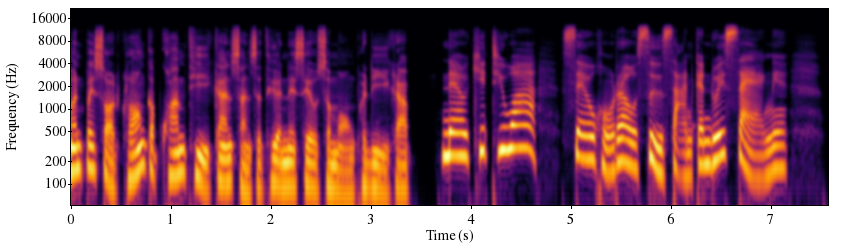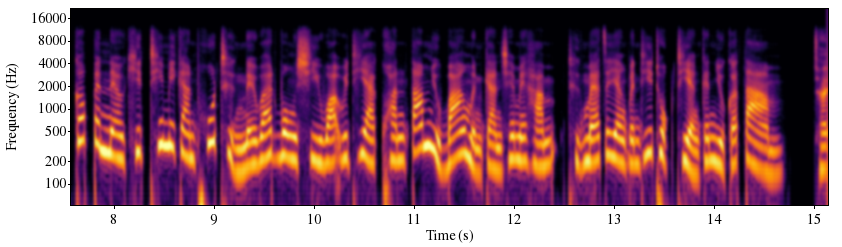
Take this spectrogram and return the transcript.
มันไปสอดคล้องกับความถี่การสั่นสะเทือนในเซลล์สมองพอดีครับ แนวคิดที่ว่าเซลล์ของเราสื่อสารกันด้วยแสงเนี่ยก็เป็นแนวคิดที่มีการพูดถึงในแวดวงชีววิทยาควอนตัมอยู่บ้างเหมือนกันใช่ไหมคะถึงแม้จะยังเป็นที่ถกเถียงกันอยู่ก็ตาม ใช่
